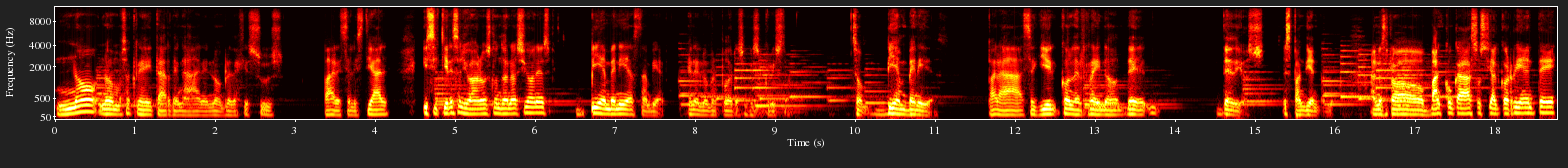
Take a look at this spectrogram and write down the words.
No nos vamos a acreditar de nada en el nombre de Jesús, Padre Celestial. Y si quieres ayudarnos con donaciones, bienvenidas también en el nombre poderoso de Jesucristo son bienvenidas para seguir con el reino de, Dios, expandiéndolo. A nuestro banco cada social corriente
